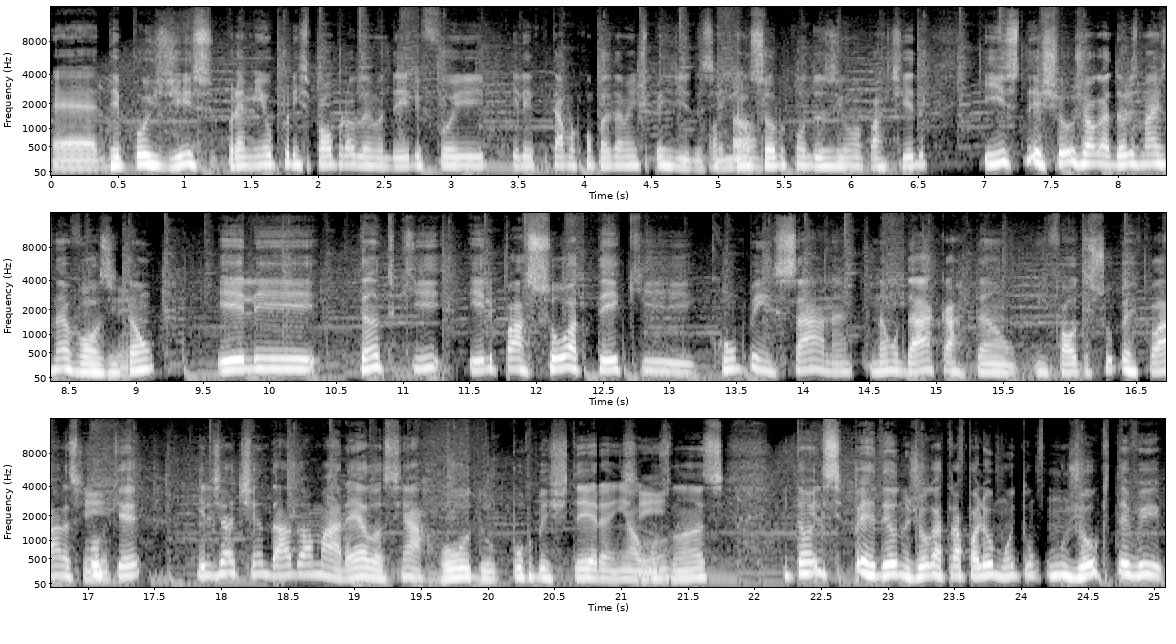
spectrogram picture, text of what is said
é, depois disso, pra mim o principal problema dele foi ele que tava completamente perdido, assim, ele não soube conduzir uma partida e isso deixou os jogadores mais nervosos. Sim. Então, ele tanto que ele passou a ter que compensar, né, não dar cartão em faltas super claras, Sim. porque ele já tinha dado amarelo assim a rodo por besteira em Sim. alguns lances. Então ele se perdeu no jogo, atrapalhou muito. Um jogo que teve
